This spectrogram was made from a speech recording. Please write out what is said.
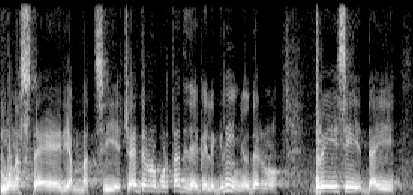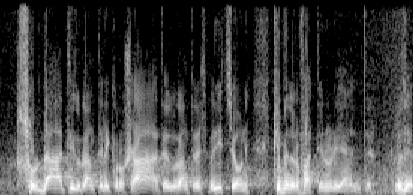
monasteri, abbazie, cioè ed erano portati dai pellegrini ed erano presi dai soldati durante le crociate, durante le spedizioni che vennero fatte in Oriente. Così.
